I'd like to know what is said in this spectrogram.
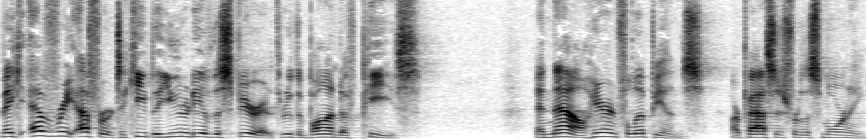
Make every effort to keep the unity of the Spirit through the bond of peace. And now, here in Philippians, our passage for this morning,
